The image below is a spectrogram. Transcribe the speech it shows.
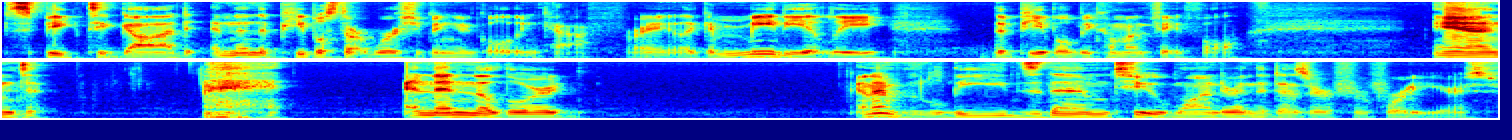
speak to God, and then the people start worshiping a golden calf, right? Like immediately the people become unfaithful. And and then the Lord kind of leads them to wander in the desert for 40 years.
